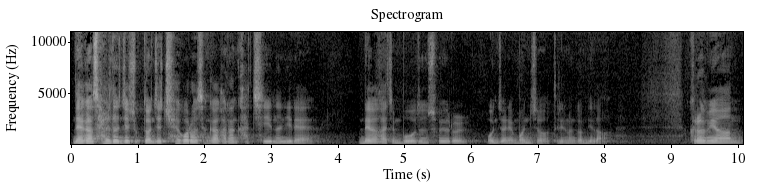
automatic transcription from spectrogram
내가 살든지 죽든지 최고로 생각하는 가치 있는 일에 내가 가진 모든 소유를 온전히 먼저 드리는 겁니다. 그러면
